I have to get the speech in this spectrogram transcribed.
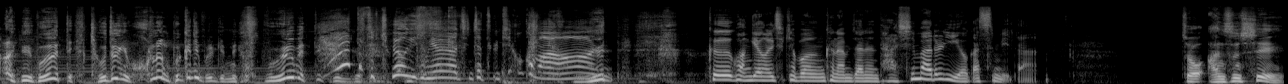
아니 뭐? 조동이 홀랑 벗겨져 버리겠네. 왜 뱉지? 좀 조용히 좀 해요. 진짜 들키겠구만. 그 광경을 지켜본 그 남자는 다시 말을 이어갔습니다. 저 안순 씨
